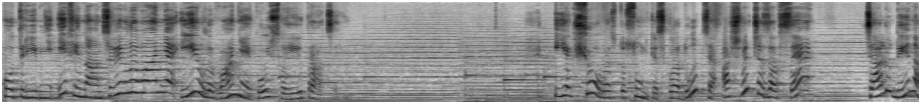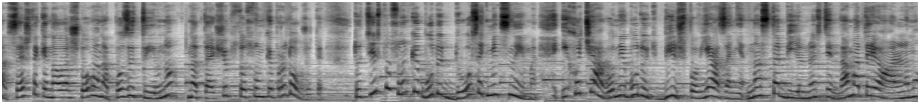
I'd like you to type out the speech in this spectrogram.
потрібні і фінансові вливання, і вливання якоюсь своєю працею. І якщо у вас стосунки складуться, а швидше за все, ця людина все ж таки налаштована позитивно на те, щоб стосунки продовжити, то ці стосунки будуть досить міцними. І хоча вони будуть більш пов'язані на стабільності, на матеріальному,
